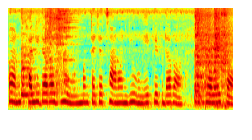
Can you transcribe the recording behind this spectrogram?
पण खाली डबा घेऊन मग त्याच्यात सामान घेऊन एक एक डबा ठेवायचा.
